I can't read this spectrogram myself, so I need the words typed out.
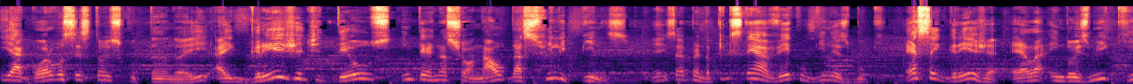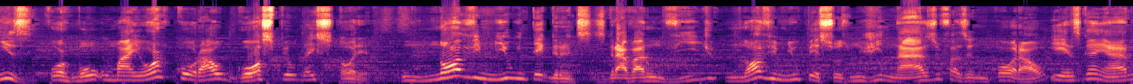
E agora vocês estão escutando aí a Igreja de Deus Internacional das Filipinas. E aí você vai perguntar, o que isso tem a ver com o Guinness Book? Essa igreja, ela em 2015 formou o maior coral gospel da história. Com 9 mil integrantes. Eles gravaram um vídeo, 9 mil pessoas num ginásio fazendo um coral e eles ganharam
